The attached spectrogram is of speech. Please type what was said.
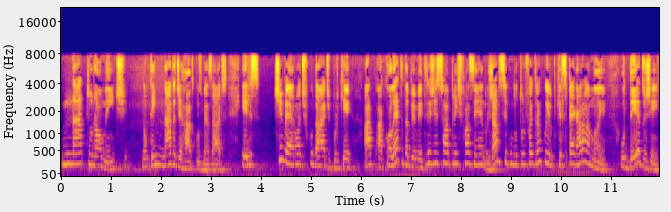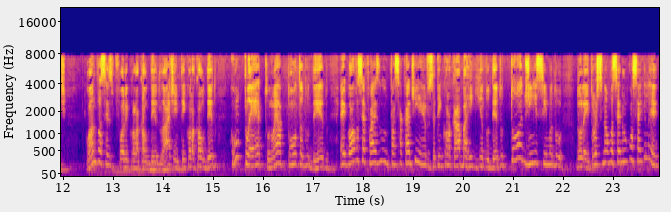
naturalmente, não tem nada de errado com os mesários, eles tiveram a dificuldade, porque a, a coleta da biometria a gente só aprende fazendo. Já no segundo turno foi tranquilo, porque eles pegaram a manha. O dedo, gente, quando vocês forem colocar o dedo lá, gente, tem que colocar o dedo completo, não é a ponta do dedo. É igual você faz para sacar dinheiro. Você tem que colocar a barriguinha do dedo todinho em cima do, do leitor, senão você não consegue ler,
